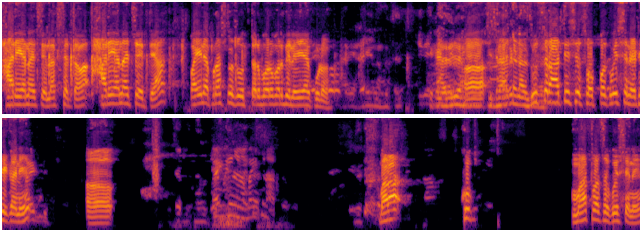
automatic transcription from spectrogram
हरियाणाचे लक्षात ठेवा. हरियाणाचे आहेत त्या. पहिल्या प्रश्नाचं उत्तर बरोबर दिले या पुढं. अं, दुसरा अतिशय सोपं क्वेश्चन या ठिकाणी. अं, मला खूप महत्त्वाचा क्वेश्चन आहे.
